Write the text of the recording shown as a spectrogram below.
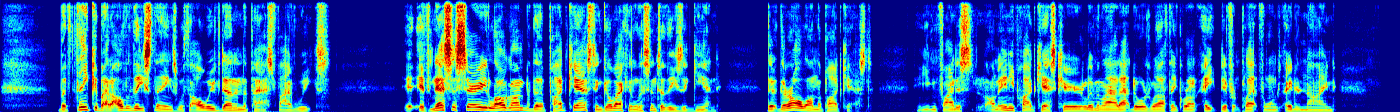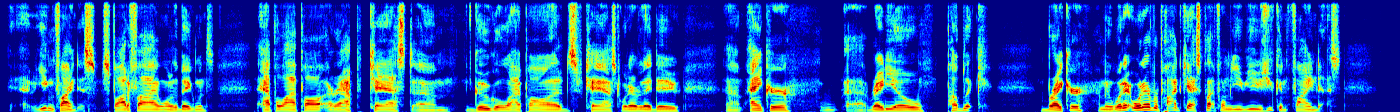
but think about all of these things with all we've done in the past 5 weeks if necessary, log on to the podcast and go back and listen to these again. They're, they're all on the podcast. You can find us on any podcast carrier, Living Loud Outdoors. Well, I think we're on eight different platforms, eight or nine. You can find us. Spotify, one of the big ones. Apple iPod or Appcast, um, Google iPods, Cast, whatever they do. Um, Anchor, uh, Radio Public, Breaker. I mean, whatever, whatever podcast platform you use, you can find us.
